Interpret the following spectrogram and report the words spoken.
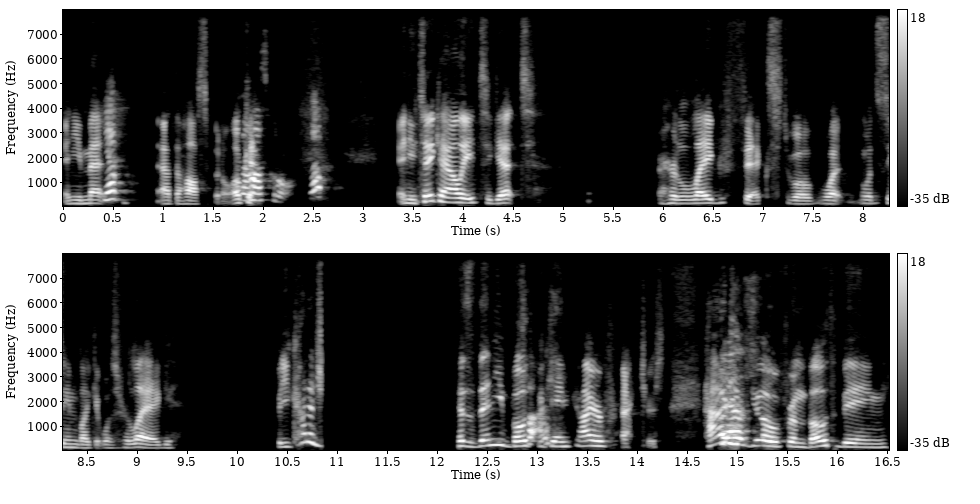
and you met yep. at the hospital. Okay. The hospital. Yep. And you take Allie to get her leg fixed. Well, what what seemed like it was her leg, but you kind of because then you both Sorry. became chiropractors. How yes. do you go from both being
